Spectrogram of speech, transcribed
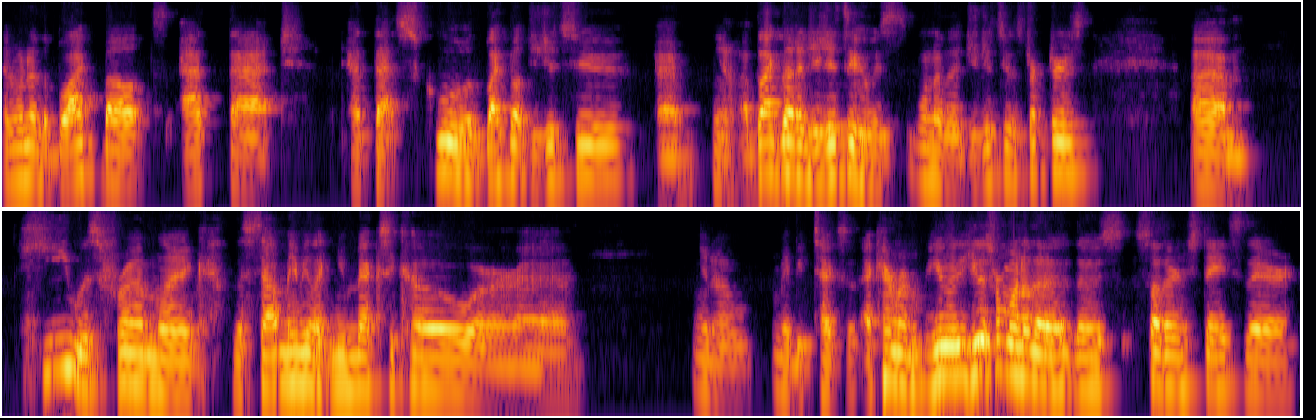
and one of the black belts at that at that school, black belt jiu-jitsu, uh, you know, a black belt in jiu-jitsu who was one of the jiu-jitsu instructors. Um, he was from like the south, maybe like New Mexico or uh, you know maybe Texas. I can't remember. He was he was from one of the those southern states there,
